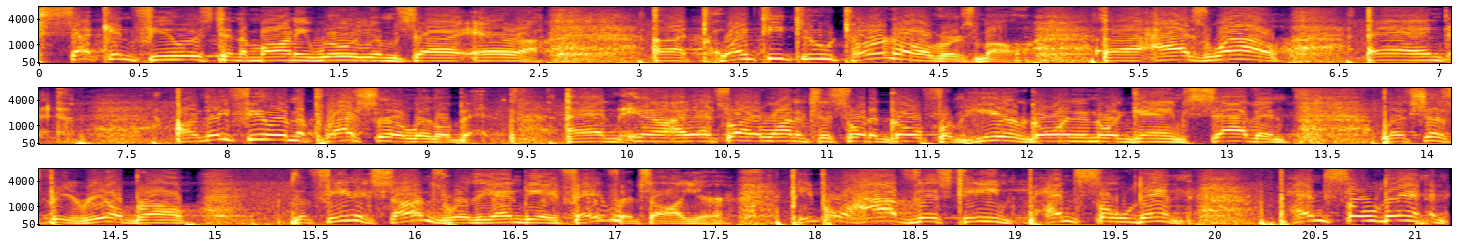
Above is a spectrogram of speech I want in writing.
second fewest in the Monty Williams uh, era. Uh, 22 turnovers, Mo, uh, as well. And are they feeling the pressure a little bit? And you know, that's why I wanted to sort of go from here, going into a game seven. Let's just be real, bro. The Phoenix Suns were the NBA favorites all year. People have this team penciled in, penciled in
